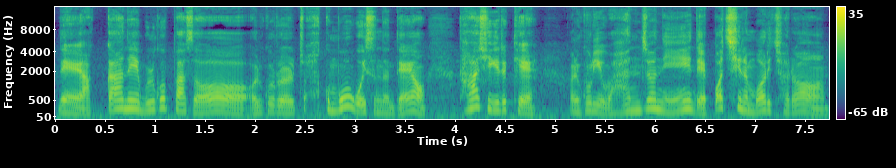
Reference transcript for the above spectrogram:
네 약간의 물고파서 얼굴을 조금 모으고 있었는데요. 다시 이렇게 얼굴이 완전히 네 뻗치는 머리처럼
